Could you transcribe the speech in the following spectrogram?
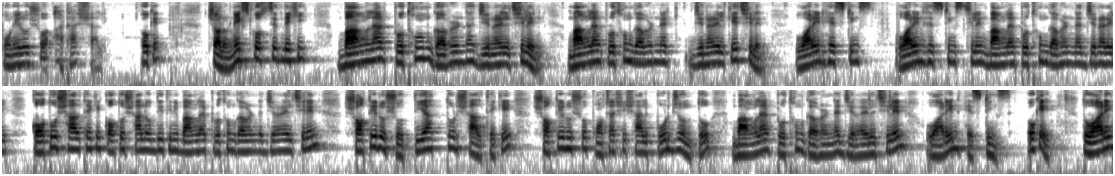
পনেরোশো আঠাশ সালে। ওকে? চলো নেক্সট কোশ্চেন দেখি। বাংলার প্রথম গভর্নর জেনারেল ছিলেন বাংলার প্রথম গভর্নর জেনারেল কে ছিলেন? ওয়ারেন হেস্টিংস। ওয়ারেন হেস্টিংস ছিলেন বাংলার প্রথম গভর্নর জেনারেল। কত সাল থেকে কত সাল অবধি তিনি বাংলার প্রথম গভর্নর জেনারেল ছিলেন? সতেরোশো তিয়াত্তর সাল থেকে সতেরোশো পঁচাশি সাল পর্যন্ত বাংলার প্রথম গভর্নর জেনারেল ছিলেন ওয়ারেন হেস্টিংস। ওকে তো ওয়ারিং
